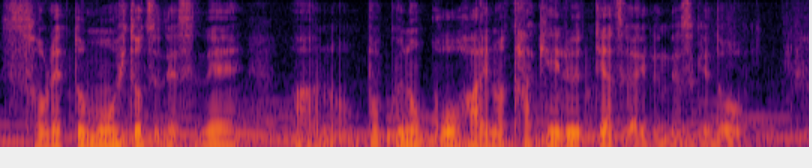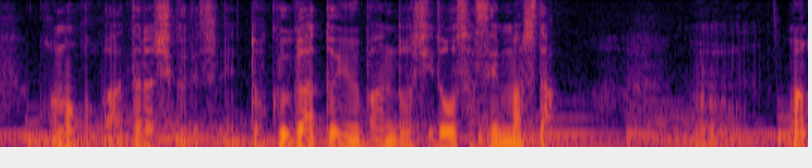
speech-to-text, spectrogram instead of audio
それともう一つですね、あの、僕の後輩のたけるってやつがいるんですけど、この子が新しくですね、毒画というバンドを指導させましたうん。まあ、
